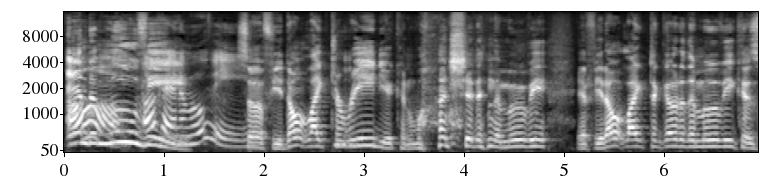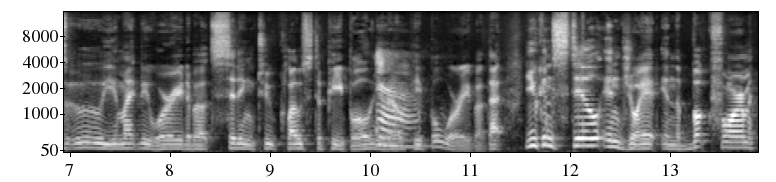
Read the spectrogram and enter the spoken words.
and a Oh, movie. okay, and a movie. So if you don't like to mm-hmm. read, you can watch it in the movie. If you don't like to go to the movie because ooh, you might be worried about sitting too close to people, you Yeah. know, people worry about that. You can still enjoy it in the book form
